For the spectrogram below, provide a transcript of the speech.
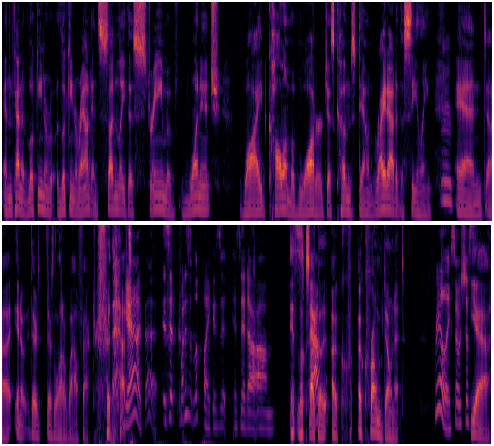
and kind of looking ar- looking around and suddenly this stream of one inch wide column of water just comes down right out of the ceiling Mm. and uh, you know there's there's a lot of wow factor for that Yeah, I bet. Is it? What does it look like? Is it? Is it? Uh, um. it looks like a, a a chrome donut Really? So it's just yeah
